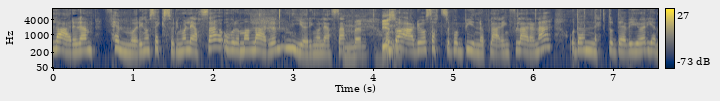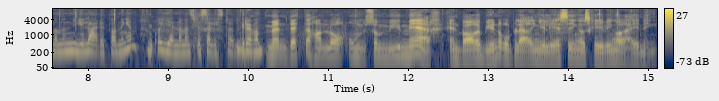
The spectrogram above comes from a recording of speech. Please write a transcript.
lærer en femåring og seksåring å lese, og hvordan man lærer en niåring å lese. Og da er det jo å satse på begynneropplæring for lærerne, og det er jo nettopp det vi gjør gjennom den nye lærerutdanningen og gjennom en spesialistordning. Men dette handler om så mye mer enn bare begynneropplæring i lesing og skriving og regning.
